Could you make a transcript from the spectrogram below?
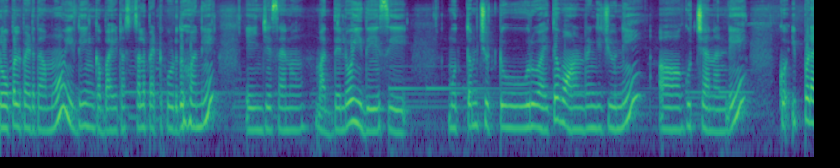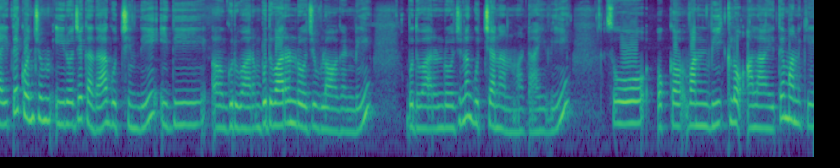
లోపల పెడదాము ఇది ఇంకా బయట అస్సలు పెట్టకూడదు అని ఏం చేశాను? మధ్యలో ఇది వేసి మొత్తం చుట్టూరు అయితే వాండరింగ్ జూని గుచ్చానండి. ఇప్పుడైతే కొంచెం ఈరోజే కదా గుచ్చింది. ఇది గురువారం బుధవారం రోజు వ్లాగ్ అండి. బుధవారం రోజున గుచ్చాను అనమాట ఇవి. సో ఒక వన్ వీక్లో అలా అయితే మనకి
